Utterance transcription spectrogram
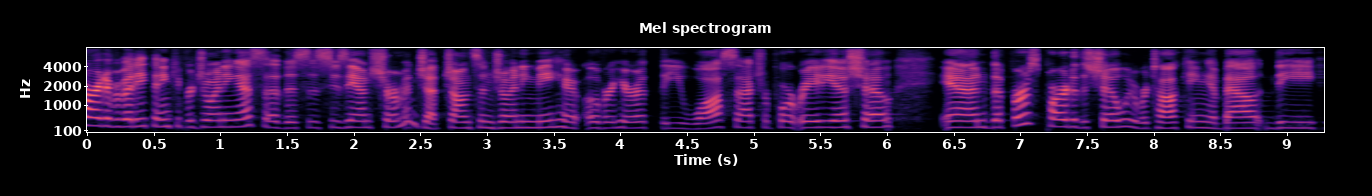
All right, everybody. Thank you for joining us. Uh, this is Suzanne Sherman, Jeff Johnson joining me here over here at the Wasatch Report Radio Show. And the first part of the show, we were talking about the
